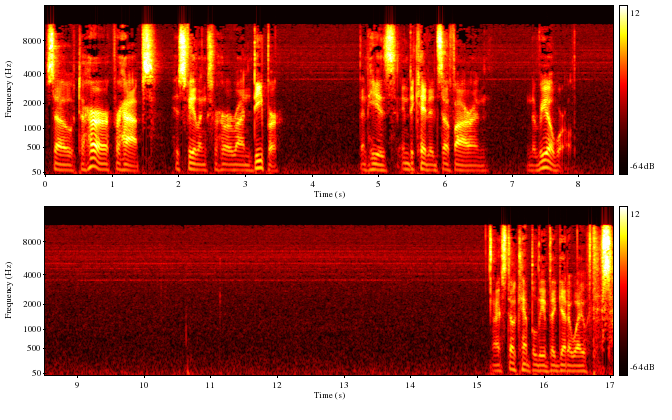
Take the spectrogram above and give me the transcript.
So to her, perhaps his feelings for her run deeper than he has indicated so far in, in the real world. I still can't believe they get away with this,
